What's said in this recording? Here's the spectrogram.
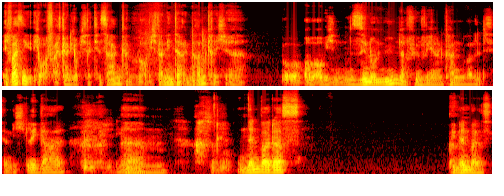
Ich weiß nicht, ich, ich weiß gar nicht, ob ich das hier sagen kann oder ob ich dann hinter einen dran kriege. Äh, ob, ob ich ein Synonym dafür wählen kann, weil das ist ja nicht legal. Ähm, Ach so. nennen wir das. Wie nennen wir das?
